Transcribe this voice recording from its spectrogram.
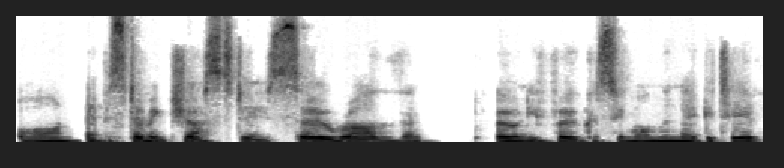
on epistemic justice. So rather than only focusing on the negative,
